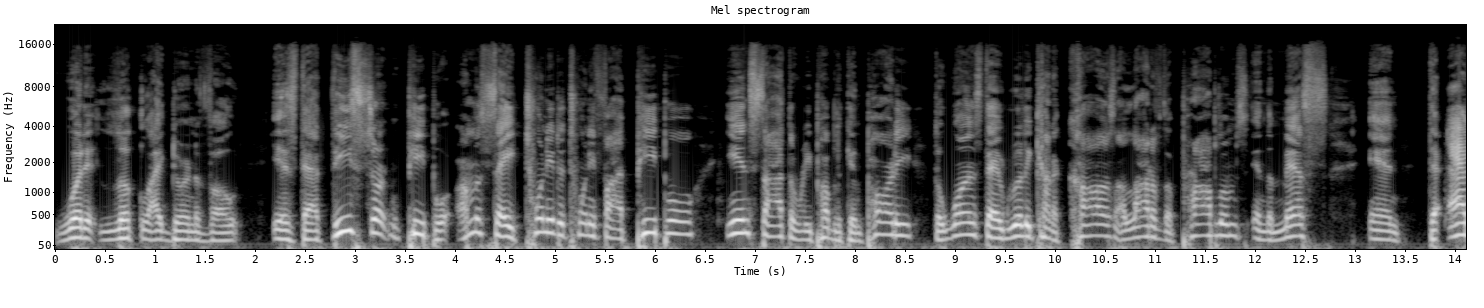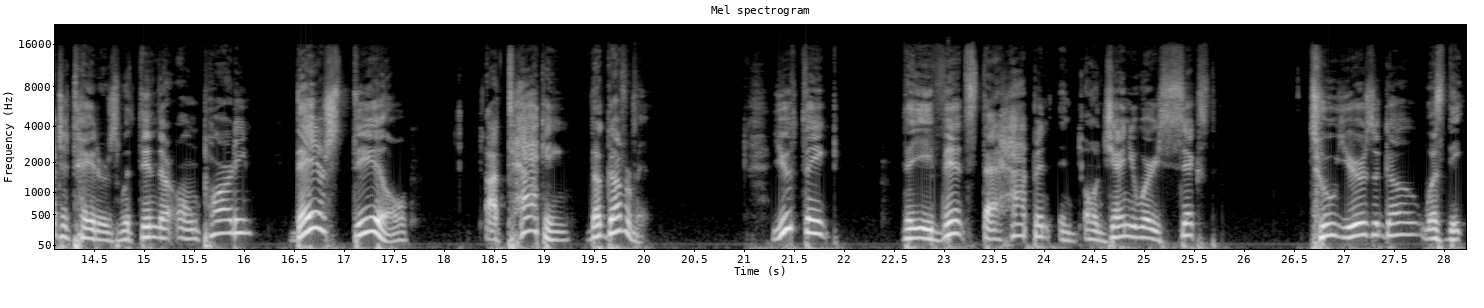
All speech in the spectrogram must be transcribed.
what it looked like during the vote is that these certain people, I'm going to say 20 to 25 people inside the Republican Party, the ones that really kind of cause a lot of the problems and the mess and the agitators within their own party, they are still attacking the government. You think the events that happened in, on January 6th two years ago was the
